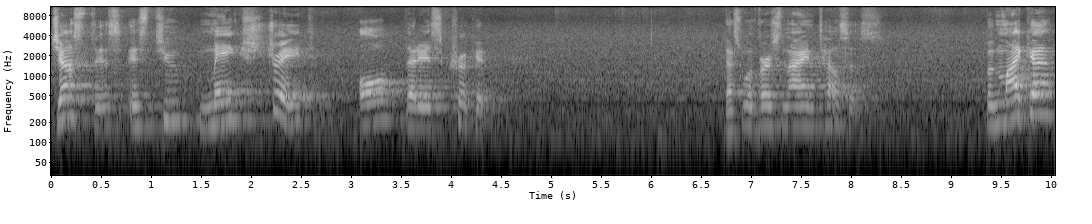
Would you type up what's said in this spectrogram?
Justice is to make straight all that is crooked. That's what verse 9 tells us. But Micah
